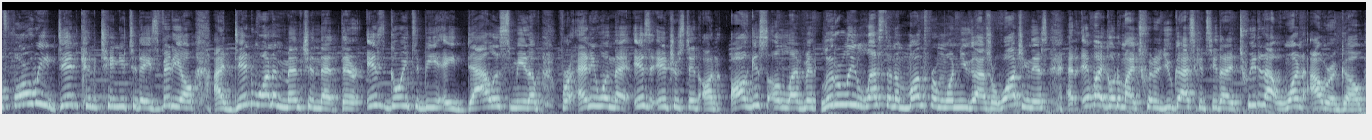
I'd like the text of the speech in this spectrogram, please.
before we did continue today's video, I did want to mention that there is going to be a Dallas meetup for anyone that is interested on August 11th, literally less than a month from when you guys are watching this. And if I go to my Twitter, you guys can see that I tweeted out one hour ago,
